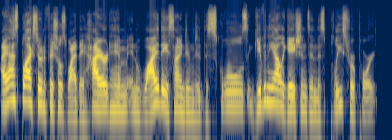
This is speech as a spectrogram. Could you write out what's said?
I asked Blackstone officials why they hired him and why they assigned him to the schools, given the allegations in this police report.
